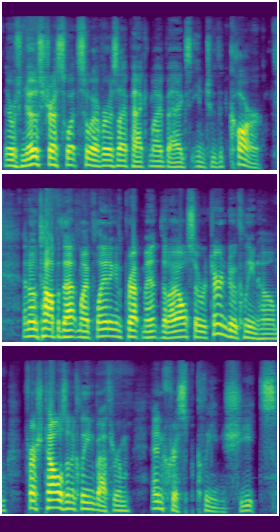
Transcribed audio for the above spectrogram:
There was no stress whatsoever as I packed my bags into the car. And on top of that, my planning and prep meant that I also returned to a clean home, fresh towels in a clean bathroom, and crisp, clean sheets.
